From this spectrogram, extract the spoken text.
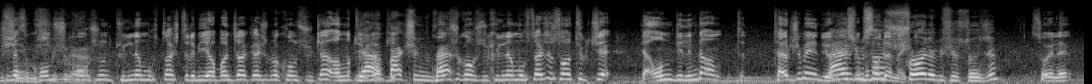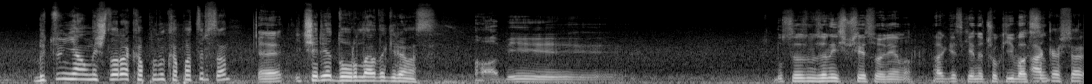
bir Şimdi şeymiş komşu gibi yani. komşunun külüne muhtaçtır bir yabancı arkadaşımla konuşurken anlatıyorum Ya ki bak şimdi ben komşu komşunun külüne muhtaçtır sonra Türkçe yani onun dilinde an- tercüme ediyor. ben ki şimdi bu sana bu demek. şöyle bir şey söyleyeceğim. Söyle. Bütün yanlışlara kapını kapatırsan Evet. içeriye doğrularda giremez. Abi. Bu sözün üzerine hiçbir şey söyleyemem. Herkes kendine çok iyi baksın. Arkadaşlar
